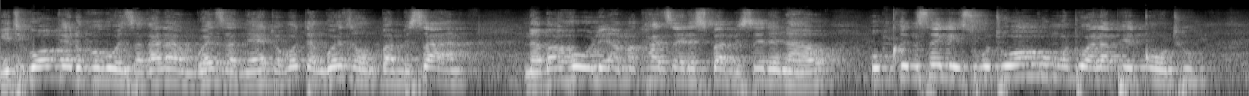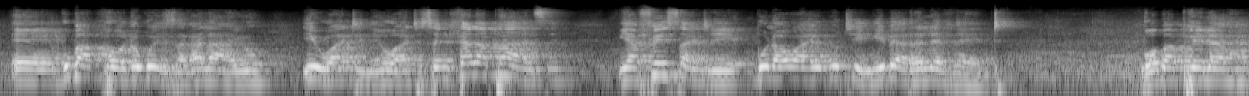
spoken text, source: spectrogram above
Ngithi konke lokho okwenzakalayo ngikwenza ngedwa kodwa ngikwenza ngokubambisana nabaholi amakhansela esibambisene nawo ukuqinisekisa ukuthi wonke umuntu walapha enquthu eh kuba khona okwenzakalayo iwadi newadi. Sengihlala phansi. Ngiyafisa nje bulawayo ukuthi ngibe relevant ngoba phela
